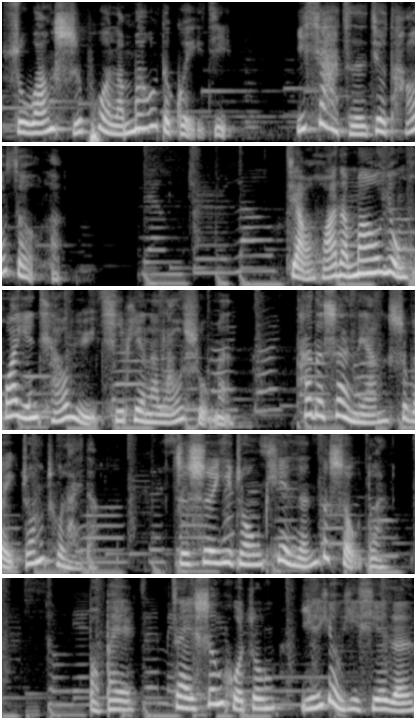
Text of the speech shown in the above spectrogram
鼠王识破了猫的诡计，一下子就逃走了。狡猾的猫用花言巧语欺骗了老鼠们，它的善良是伪装出来的，只是一种骗人的手段。宝贝。在生活中，也有一些人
